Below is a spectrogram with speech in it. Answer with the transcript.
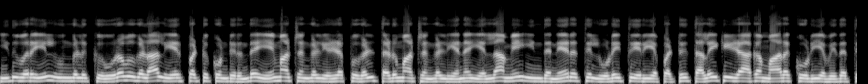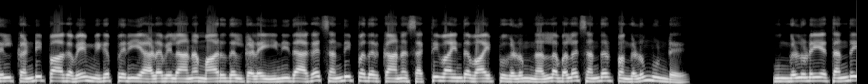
இதுவரையில் உங்களுக்கு உறவுகளால் ஏற்பட்டு கொண்டிருந்த ஏமாற்றங்கள் இழப்புகள் தடுமாற்றங்கள் என எல்லாமே இந்த நேரத்தில் உடைத்து எறியப்பட்டு தலைகீழாக மாறக்கூடிய விதத்தில் கண்டிப்பாகவே மிகப்பெரிய அளவிலான மாறுதல்களை இனிதாக சந்திப்பதற்கான சக்திவாய்ந்த வாய்ப்புகளும் நல்லபல சந்தர்ப்பங்களும் உண்டு. உங்களுடைய தந்தை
